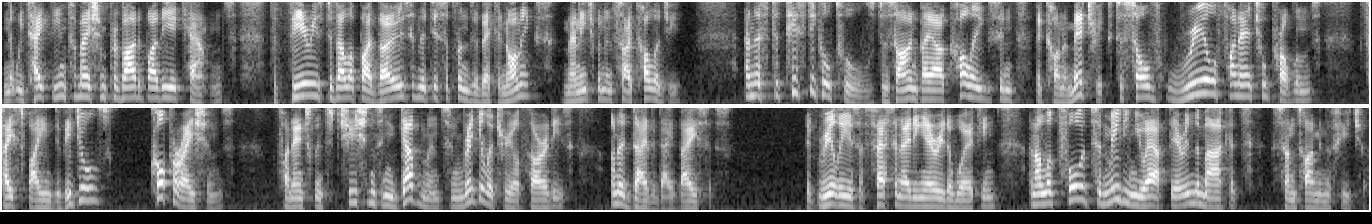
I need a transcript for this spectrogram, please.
in that we take the information provided by the accountants, the theories developed by those in the disciplines of economics, management and psychology, and the statistical tools designed by our colleagues in econometrics to solve real financial problems faced by individuals, corporations, financial institutions and governments and regulatory authorities on a day-to-day basis. It really is a fascinating area to work in and I look forward to meeting you out there in the markets sometime in the future.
